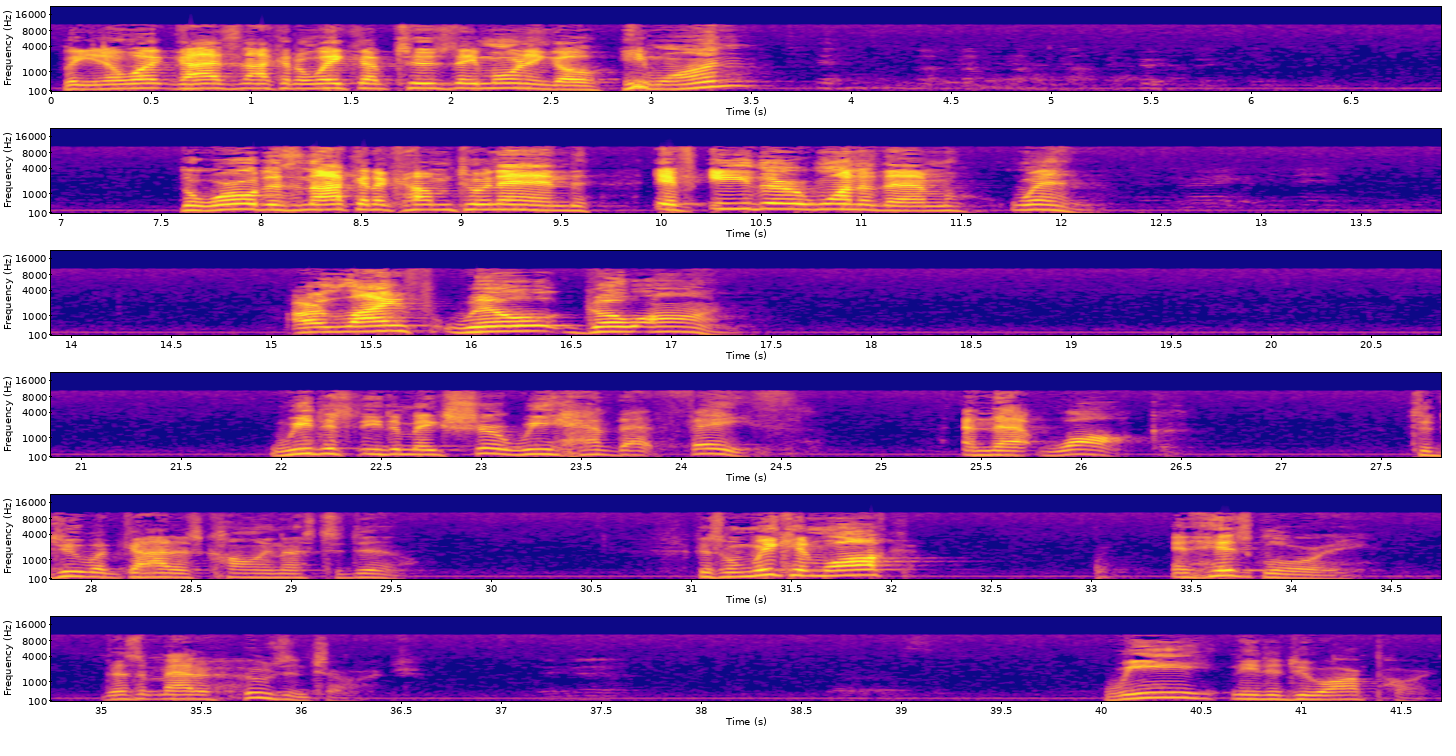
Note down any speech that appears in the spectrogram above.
But you know what? God's not going to wake up Tuesday morning and go, He won? The world is not going to come to an end if either one of them win. Our life will go on. We just need to make sure we have that faith and that walk to do what God is calling us to do. Because when we can walk in His glory, it doesn't matter who's in charge. We need to do our part.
